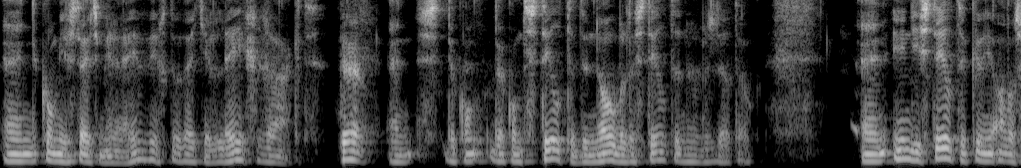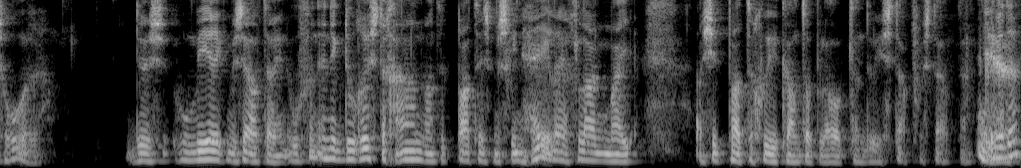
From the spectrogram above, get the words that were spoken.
En dan kom je steeds meer in evenwicht doordat je leeg raakt. Ja. En er komt, er komt stilte, de nobele stilte noemen ze dat ook. En in die stilte kun je alles horen. Dus hoe meer ik mezelf daarin oefen, en ik doe rustig aan, want het pad is misschien heel erg lang, maar als je het pad de goede kant op loopt, dan doe je stap voor stap. Dan kom je Ja. er.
